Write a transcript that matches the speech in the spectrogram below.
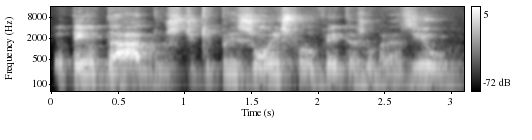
eu tenho dados de que prisões foram feitas no Brasil,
